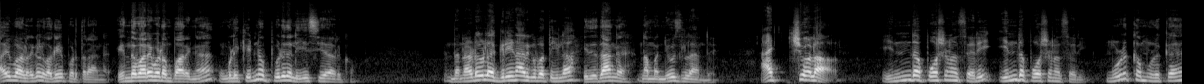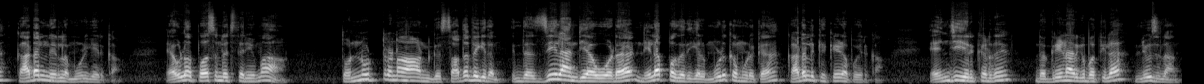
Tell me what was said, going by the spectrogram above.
ஆய்வாளர்கள் வகைப்படுத்துகிறாங்க இந்த வரைபடம் பாருங்கள் உங்களுக்கு இன்னும் புரிதல் ஈஸியாக இருக்கும். இந்த நடுவில் க்ரீனாக இருக்குது பார்த்தீங்களா இதுதாங்க நம்ம நியூசிலாண்டு ஆக்சுவலாக இந்த போர்ஷனும் சரி இந்த போர்ஷனும் சரி. முழுக்க முழுக்க கடல் நீரில் மூழ்கி இருக்கான் எவ்வளோ பர்சன்டேஜ் தெரியுமா? தொண்ணூற்று நான்கு சதவிகிதம் இந்த ஜீலாண்டியாவோட நிலப்பகுதிகள் முழுக்க முழுக்க கடலுக்கு கீழே போயிருக்கான். எஞ்சி இருக்கிறது இந்த க்ரீனாக இருக்குது பற்றியில் நியூசிலாந்து.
